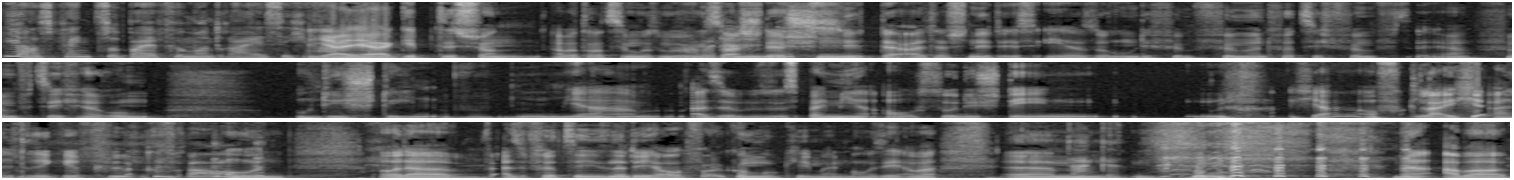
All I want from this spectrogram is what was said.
Ja, es fängt so bei 35 an. Ja, ja, gibt es schon. Aber trotzdem muss man wirklich sagen, der Schnitt, der Schnitt, der Altersschnitt ist eher so um die 45, 50, ja, 50 herum. Und die stehen, ja, also es ist bei mir auch so, die stehen ja, auf gleichaltrige Frauen. Oder, also 40 ist natürlich auch vollkommen okay, mein Mausi, aber. Ähm, Danke. ne, aber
